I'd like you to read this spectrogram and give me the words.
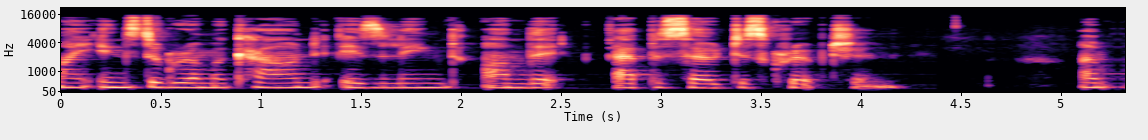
My Instagram account is linked on the episode description. I'm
